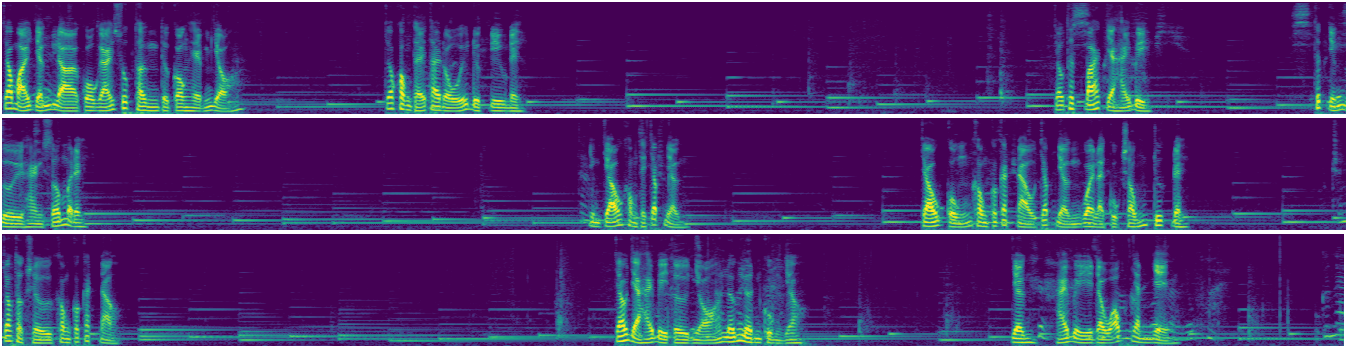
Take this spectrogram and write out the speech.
Cháu mãi vẫn là cô gái xuất thân từ con hẻm nhỏ. Cháu không thể thay đổi được điều này. Cháu thích bác và Hải Bì. Thích những người hàng xóm ở đây. Nhưng cháu không thể chấp nhận. Cháu cũng không có cách nào chấp nhận quay lại cuộc sống trước đây. Cháu thật sự không có cách nào. Cháu và Hải Bì từ nhỏ lớn lên cùng nhau. Dân, Hải Bì đầu óc nhanh nhẹn.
